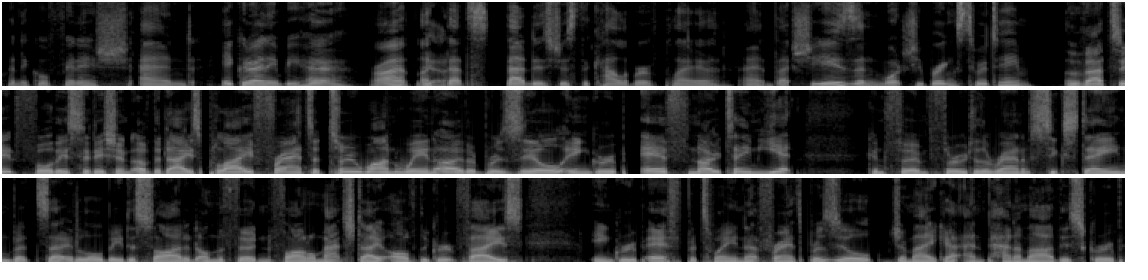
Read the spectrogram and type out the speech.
Clinical finish, and it could only be her, right? Like Yeah. that's that is just the caliber of player and that she is, and what she brings to a team. That's it for this edition of the day's play. France a 2 1 win over Brazil in Group F. No team yet confirmed through to the round of 16, but uh, it'll all be decided on the third and final match day of the group phase in Group F between uh, France, Brazil, Jamaica, and Panama. This group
